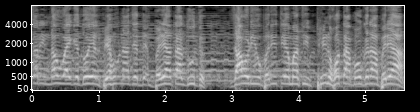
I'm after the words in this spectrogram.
કરી નવ વાગે દોયેલ ભેહુના જે ભર્યા દૂધ જાવડિયું ભર્યું તે એમાંથી ફીણ હોતા બોગરા ભર્યા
